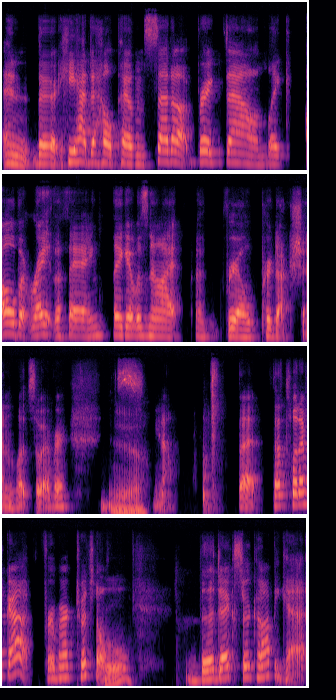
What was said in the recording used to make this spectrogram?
and the, he had to help him set up, break down, like all but write the thing. Like it was not a real production whatsoever. It's, yeah. You know, but that's what I've got for Mark Twitchell. Cool. The Dexter copycat.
